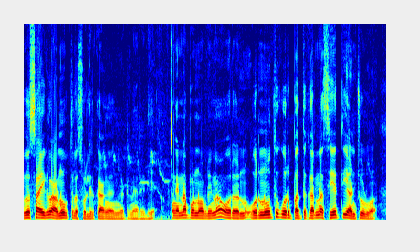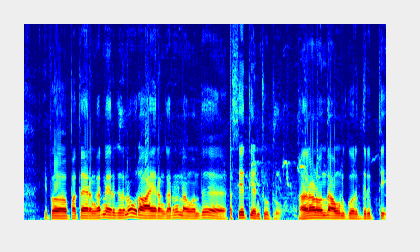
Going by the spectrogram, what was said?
விவசாயிகள் அனுபவத்தில் சொல்லியிருக்காங்க எங்கிட்ட நேரடியாக நாங்கள் என்ன பண்ணுவோம் அப்படின்னா ஒரு ஒரு நூற்றுக்கு ஒரு பத்து கரணை சேர்த்தி அனுப்பிச்சி விடுவோம். இப்போ பத்தாயிரம் கரணை இருக்குதுன்னா ஒரு ஆயிரம் கரணை நாங்கள் வந்து சேர்த்து அனுப்பிச்சி விட்ருவோம் அதனால் வந்து அவங்களுக்கு ஒரு திருப்தி.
